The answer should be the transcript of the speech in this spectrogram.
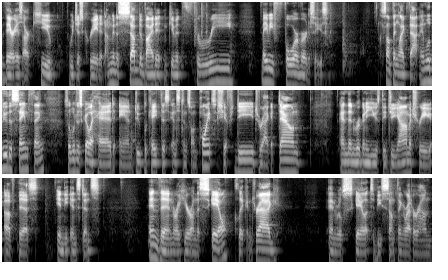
There is our cube we just created. I'm gonna subdivide it and give it three, maybe four vertices, something like that. And we'll do the same thing. So we'll just go ahead and duplicate this instance on points, shift D, drag it down, and then we're going to use the geometry of this in the instance. And then right here on the scale, click and drag, and we'll scale it to be something right around,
